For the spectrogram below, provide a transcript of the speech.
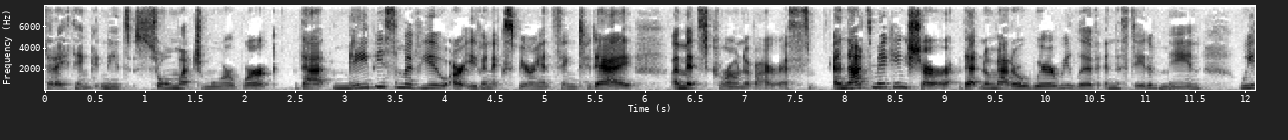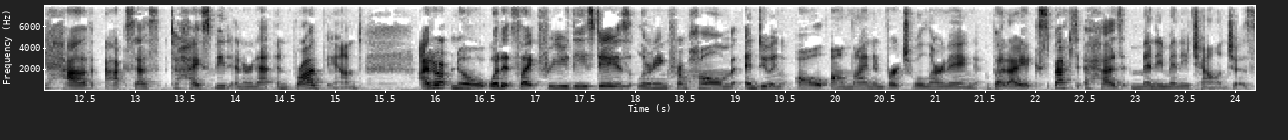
that I think needs so much more work that maybe some of you are even experiencing today amidst coronavirus. And that's making sure that no matter where we live in the state of Maine, we have access to high speed internet and broadband. I don't know what it's like for you these days learning from home and doing all online and virtual learning, but I expect it has many, many challenges.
